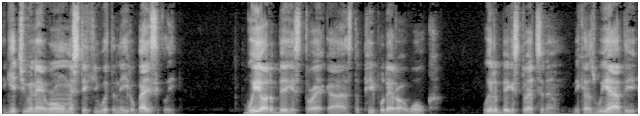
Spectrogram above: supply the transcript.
and get you in that room and stick you with the needle, basically. We are the biggest threat, guys. The people that are woke. We're the biggest threat to them because we have the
